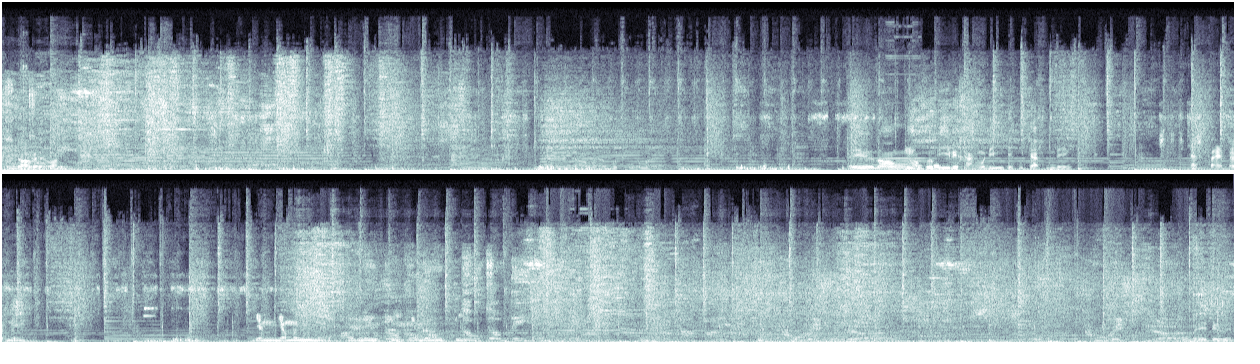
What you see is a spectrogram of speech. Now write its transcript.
ไอ้ดอยไปไหนวะดอยมาพูดถึงก็มาเอ้ยน้องเอาเคอร์บี้ไปขังมาดิเดี๋ยวกูจัดมันเองจัดไปแป๊บนึง ยังยังไม่มียังไม่มีปีกยังไม่มีปีกถูกโจมตีกูไม่ได้เดิน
